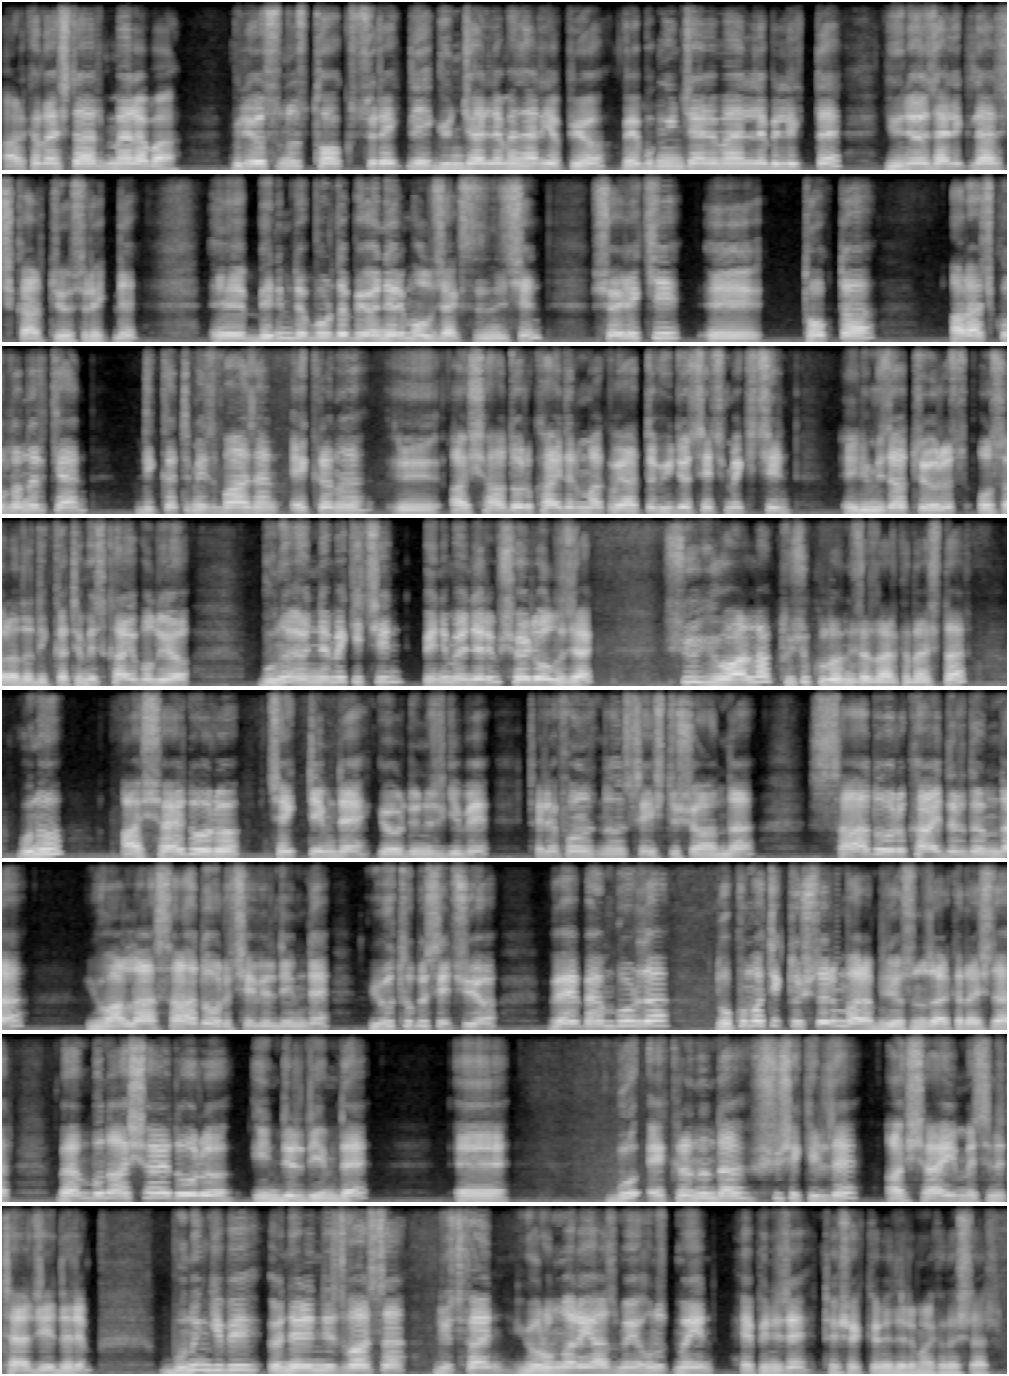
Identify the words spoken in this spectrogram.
Arkadaşlar merhaba. Biliyorsunuz TOK sürekli güncellemeler yapıyor ve bu güncellemelerle birlikte yeni özellikler çıkartıyor sürekli. Ee, benim de burada bir önerim olacak sizin için. Şöyle ki e, TOK'ta araç kullanırken dikkatimiz bazen ekranı e, aşağı doğru kaydırmak veyahut da video seçmek için elimize atıyoruz. O sırada dikkatimiz kayboluyor. Bunu önlemek için benim önerim şöyle olacak. Şu yuvarlak tuşu kullanacağız arkadaşlar. Bunu aşağıya doğru çektiğimde gördüğünüz gibi telefonu seçti şu anda. Sağa doğru kaydırdığımda yuvarlağı sağa doğru çevirdiğimde YouTube'u seçiyor. Ve ben burada dokunmatik tuşlarım var biliyorsunuz arkadaşlar. Ben bunu aşağıya doğru indirdiğimde eee, bu ekranın da şu şekilde aşağı inmesini tercih ederim. Bunun gibi öneriniz varsa lütfen yorumlara yazmayı unutmayın. Hepinize teşekkür ederim arkadaşlar.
